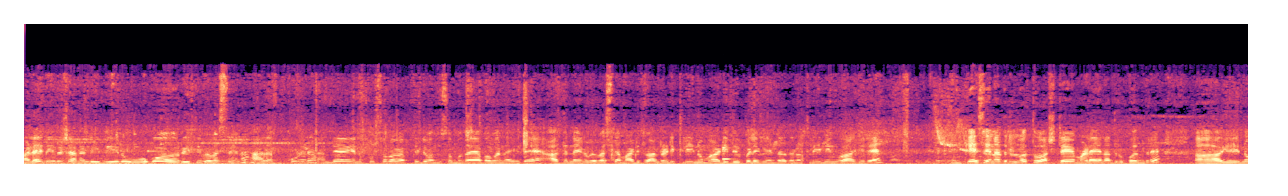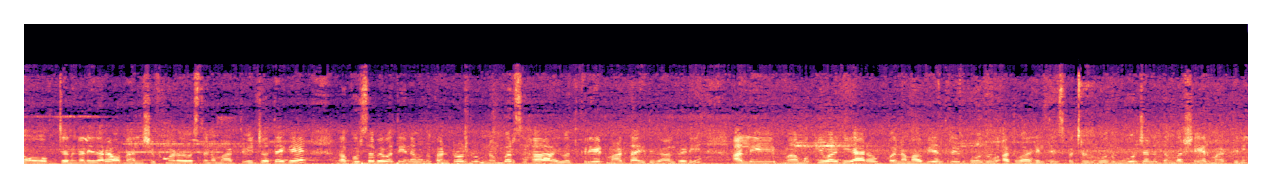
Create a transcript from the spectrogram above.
ಮಳೆ ನೀರು ಚರಂಡಿ ನೀರು ಹೋಗೋ ರೀತಿ ವ್ಯವಸ್ಥೆಯನ್ನು ಕೂಡಲೇ ಅಂದರೆ ಏನು ಪುರಸಭಾ ವ್ಯಾಪ್ತಿಯಲ್ಲಿ ಒಂದು ಸಮುದಾಯ ಭವನ ಇದೆ. ಅದನ್ನ ಈಗ ವ್ಯವಸ್ಥೆ ಮಾಡಿದ್ವಿ. ಆಲ್ರೆಡಿ ಕ್ಲೀನು ಮಾಡಿದ್ವಿ. ಬೆಳಗ್ಗೆಯಿಂದ ಅದನ್ನು ಕ್ಲೀನಿಂಗು ಆಗಿದೆ. ಇನ್ ಕೇಸ್ ಏನಾದರೂ ಇವತ್ತು ಅಷ್ಟೇ ಮಳೆ ಏನಾದರೂ ಬಂದರೆ ಏನು ಜನಗಳಿದ್ದಾರೆ ಅವ್ರನ್ನ ಅಲ್ಲಿ ಶಿಫ್ಟ್ ಮಾಡೋ ವ್ಯವಸ್ಥೆನೂ ಮಾಡ್ತೀವಿ. ಜೊತೆಗೆ ಪುರಸಭೆ ವತಿಯಿಂದ ಒಂದು ಕಂಟ್ರೋಲ್ ರೂಮ್ ನಂಬರ್ ಸಹ ಇವತ್ತು ಕ್ರಿಯೇಟ್ ಮಾಡ್ತಾ ಇದ್ದೀವಿ ಆಲ್ರೆಡಿ ಅಲ್ಲಿ ಮುಖ್ಯವಾಗಿ ಯಾರೋ ನಮ್ಮ ಅಭಿಯಂತ್ರಿ ಇರ್ಬೋದು ಅಥವಾ ಹೆಲ್ತ್ ಇನ್ಸ್ಪೆಕ್ಟರ್ ಇರ್ಬೋದು, ಮೂರು ಜನದ ನಂಬರ್ ಶೇರ್ ಮಾಡ್ತೀನಿ.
